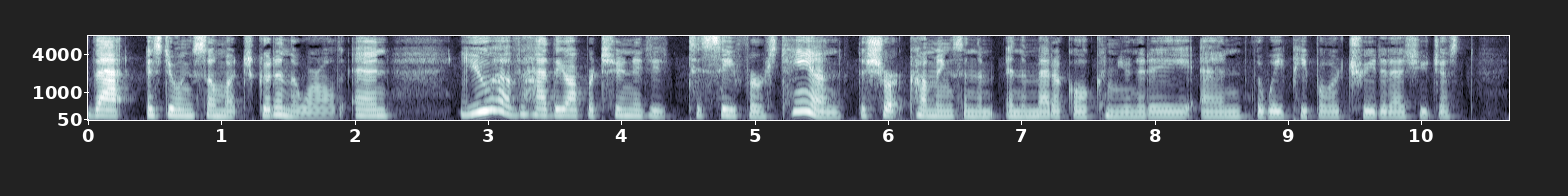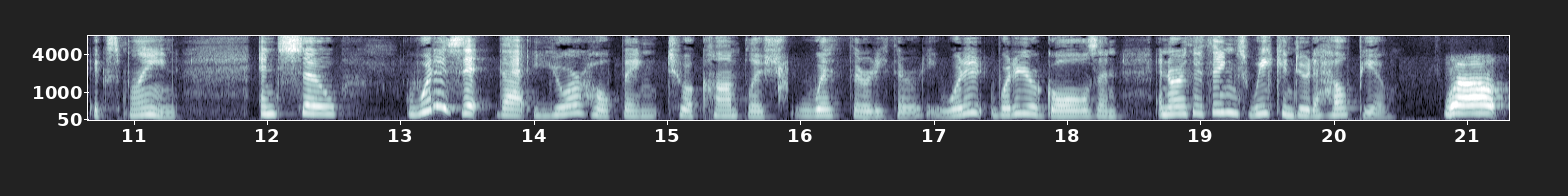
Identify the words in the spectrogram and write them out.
that is doing so much good in the world. And you have had the opportunity to see firsthand the shortcomings in the in the medical community and the way people are treated as you just explained. And so what is it that you're hoping to accomplish with 3030? What are, what are your goals and, and are there things we can do to help you? Well,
